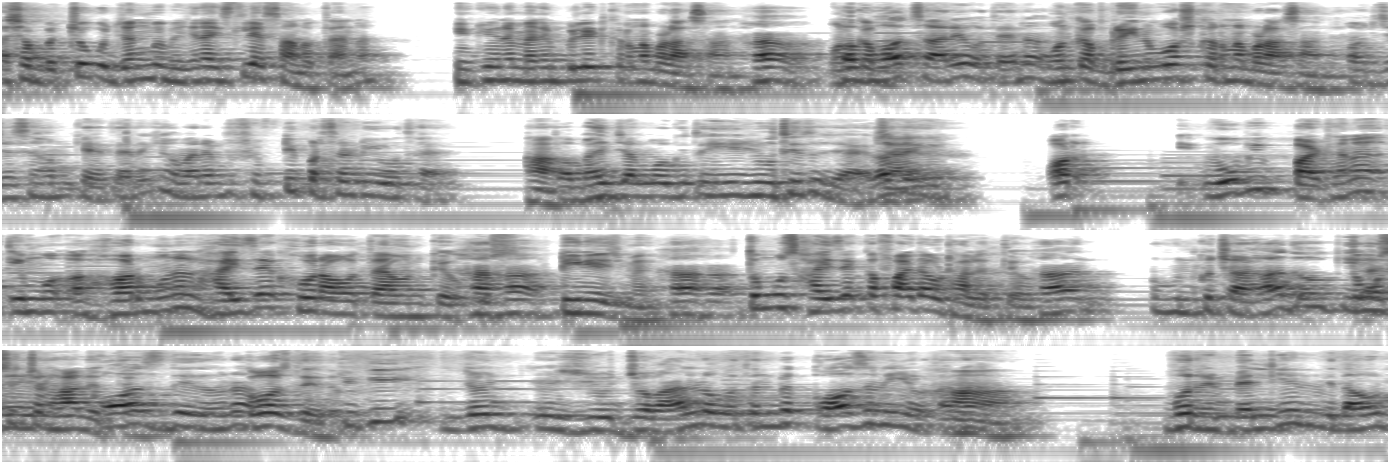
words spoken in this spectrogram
अच्छा बच्चों को जंग में भेजना इसलिए आसान होता है ना क्योंकि उन्हें मैनिपुलेट करना बड़ा आसान है। हाँ उनका- बहुत सारे होते हैं ना। उनका ब्रेन वॉश करना बड़ा आसान है। और जैसे हम कहते हैं ना कि हमारे फिफ्टी परसेंट यूथ है। हाँ। तो भाई जंग होगी तो ये यूथ ही तो जाएगा। जाएगा। और वो भी पार्ट है ना हार्मोनल हाईजैक हो रहा होता है उनके हाँ, हाँ। टीनेज में। हाँ हाँ। तुम उस हाईजैक का फ़ायदा उठा लेते हो। हाँ उनको चढ़ा दो कि तुम उसे चढ़ा देते कॉज दे दो ना। कॉज दे दो। क्योंकि जो जो जवान लोग होते हैं उन पे कॉज नहीं होता ना। हाँ। वो rebellion without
